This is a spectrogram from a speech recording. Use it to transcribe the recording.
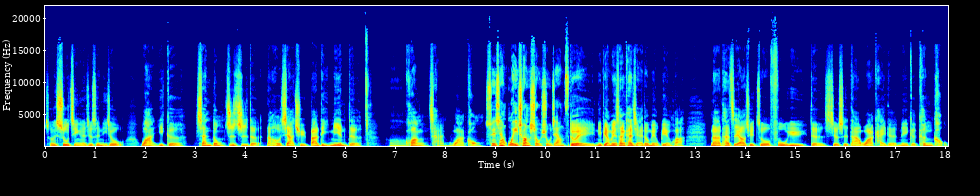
所谓竖井呢，就是你就挖一个山洞，直直的，然后下去把里面的。哦，矿产挖空，所以像微创手术这样子，对，你表面上看起来都没有变化，那他只要去做富裕的，就是他挖开的那个坑口。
